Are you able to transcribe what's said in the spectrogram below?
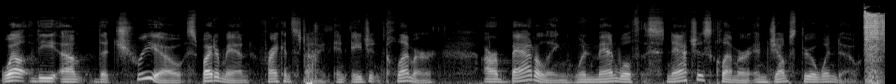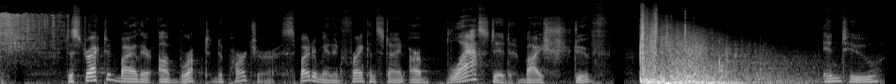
Well, the um, the trio, Spider-Man, Frankenstein, and Agent Clemmer, are battling when Manwolf snatches Clemmer and jumps through a window. Distracted by their abrupt departure, Spider Man and Frankenstein are blasted by Stupf into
